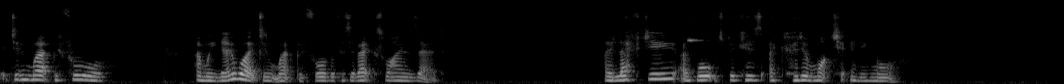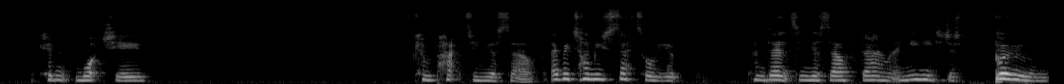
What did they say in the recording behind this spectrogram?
it didn't work before. And we know why it didn't work before because of X, Y, and Z. I left you, I walked because I couldn't watch it anymore. I couldn't watch you compacting yourself. Every time you settle, you're condensing yourself down and you need to just boom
